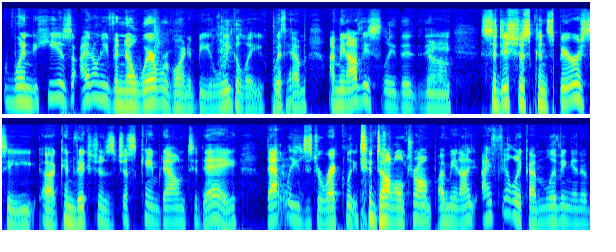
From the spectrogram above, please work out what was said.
when he is, I don't even know where we're going to be legally with him. I mean, obviously, the, the yeah. seditious conspiracy uh, convictions just came down today. That yes. leads directly to Donald Trump. I mean, I, I feel like I'm living in a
